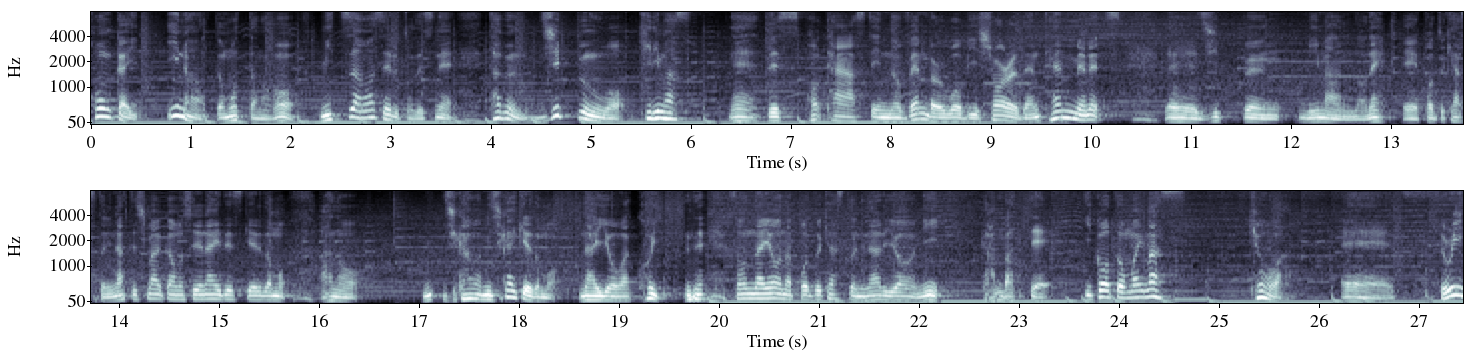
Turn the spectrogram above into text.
今回いいなと思ったのを3つ合わせるとですね多分10分を切ります。ね、This podcast in November will be shorter than 10 minutes. えー、10分未満のね、えー、ポッドキャストになってしまうかもしれないですけれどもあの時間は短いけれども内容は濃い、ね、そんなようなポッドキャストになるように頑張っていこうと思います。今日は、えー、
